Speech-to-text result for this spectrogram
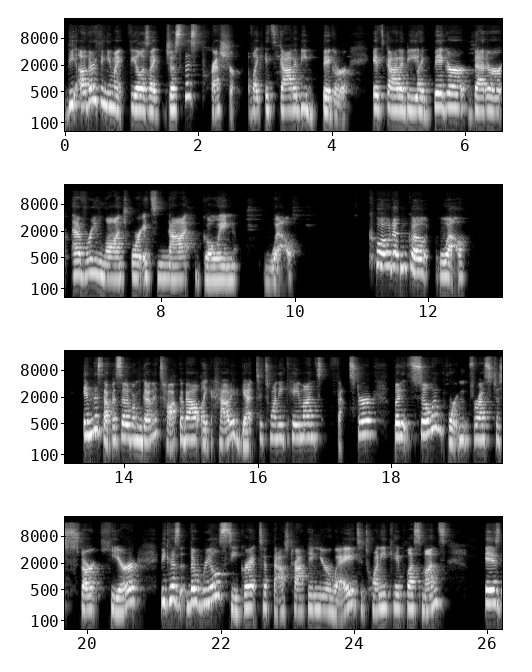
the other thing you might feel is like just this pressure of like, it's got to be bigger. It's got to be like bigger, better every launch, or it's not going well. Quote unquote, well. In this episode, I'm going to talk about like how to get to 20K months faster, but it's so important for us to start here because the real secret to fast tracking your way to 20K plus months is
